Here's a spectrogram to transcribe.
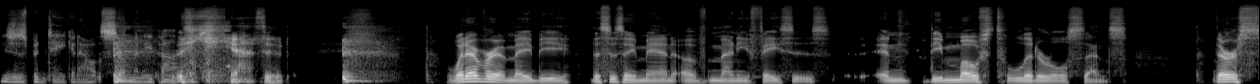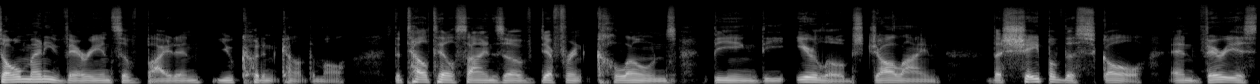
He's just been taken out so many times. yeah, dude. Whatever it may be, this is a man of many faces in the most literal sense. There are so many variants of Biden, you couldn't count them all. The telltale signs of different clones being the earlobes, jawline, the shape of the skull, and various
